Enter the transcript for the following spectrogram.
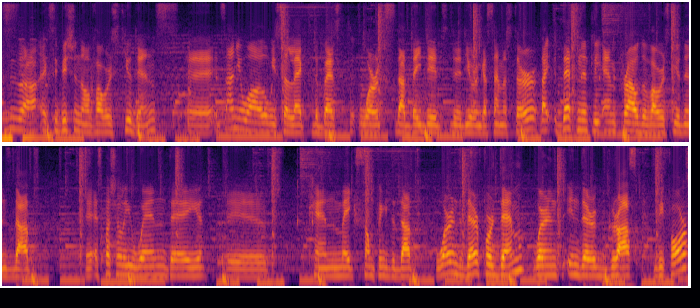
This is an exhibition of our students. Uh, it's annual. We select the best works that they did uh, during a semester. I definitely am proud of our students that, uh, especially when they can make something that weren't there for them, weren't in their grasp before.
